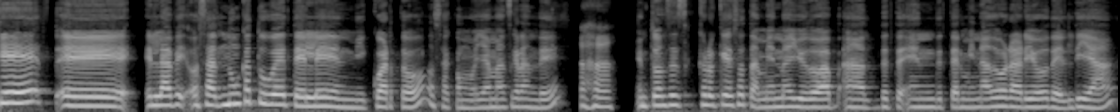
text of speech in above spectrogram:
Que, eh, la o sea, nunca tuve tele en mi cuarto, o sea, como ya más grande. Ajá. Entonces, creo que eso también me ayudó a, en determinado horario del día,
